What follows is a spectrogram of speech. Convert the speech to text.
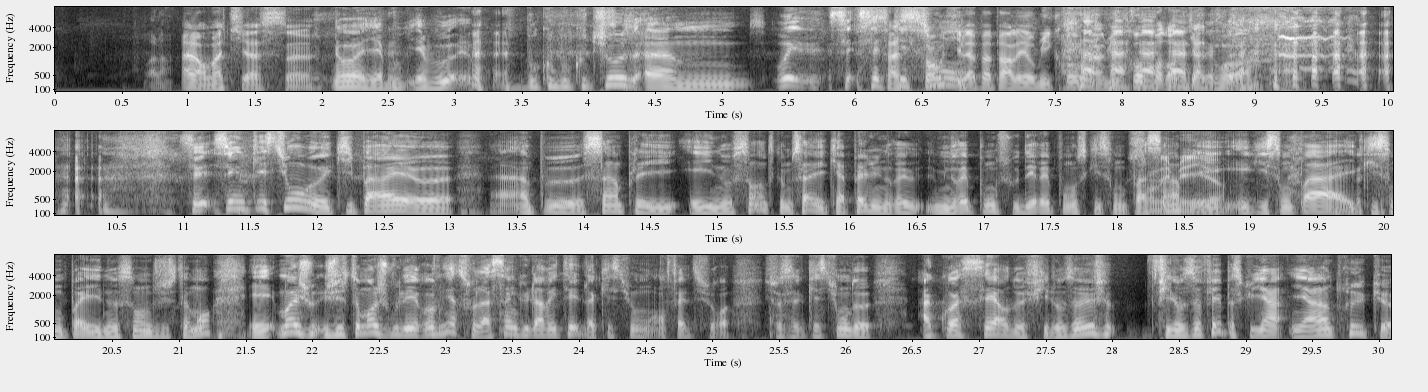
Alors Mathias, euh, Ouais, il y a, y bou- beaucoup, beaucoup de choses. Euh, oui, cette ça question. sent qu'il n'a pas parlé au micro, à un micro pendant 4 mois. C'est une question euh, qui paraît euh, un peu simple et, et innocente comme ça et qui appelle une, ré- une réponse ou des réponses qui sont pas Sont simples et, qui sont pas et qui sont pas innocentes justement. Et moi je- justement je voulais revenir sur la singularité de la question en fait sur sur cette question de à quoi sert de philosophe philosopher parce qu'il y a il y a un truc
